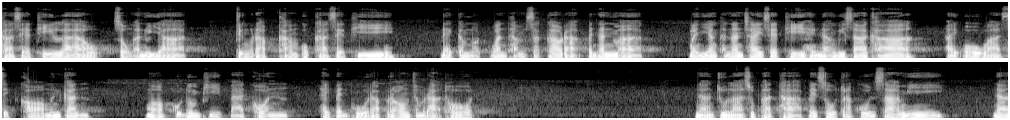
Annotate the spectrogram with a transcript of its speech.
คาเศรษฐีแล้วทรงอนุญาต จึงรับคำอุคาเศรษฐี ได้กำหนดวันทำสักการะเป็นอันมาก เหมือนอย่างธนัญชัยเศรษฐีให้นางวิสาขา ให้โอวาสิบข้อเหมือนกัน มอบกุดุมพีแปดคน ให้เป็นผู้รับรองชำระโทษ นางจุลสุพัทธาไปสู่ตระกูลสามี นาง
